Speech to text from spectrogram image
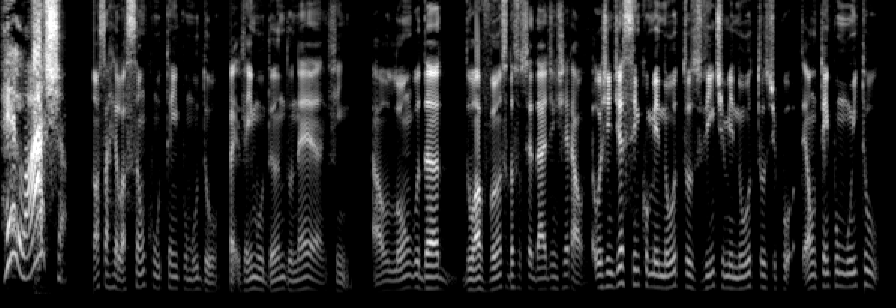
Relaxa! Nossa relação com o tempo mudou. Vem mudando, né? Enfim, ao longo da, do avanço da sociedade em geral. Hoje em dia, 5 minutos, 20 minutos, tipo, é um tempo muito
